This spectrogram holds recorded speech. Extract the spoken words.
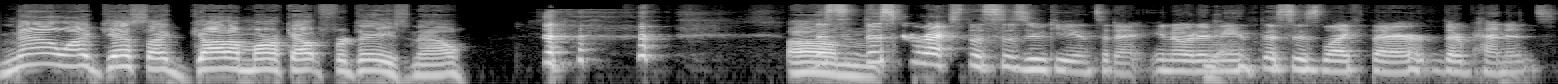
now I guess I gotta mark out for days now. um, this, this corrects the Suzuki incident. You know what I yeah. mean? This is like their their penance.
